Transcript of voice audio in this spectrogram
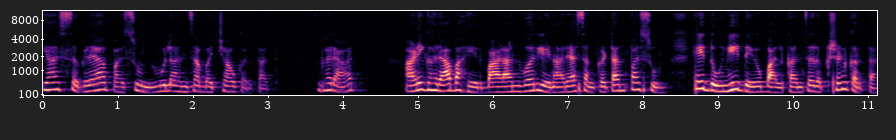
या सगळ्यापासून मुलांचा बचाव करतात. घरात आणि घराबाहेर बाळांवर येणाऱ्या संकटांपासून हे दोन्ही देव बालकांचं रक्षण करतात.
